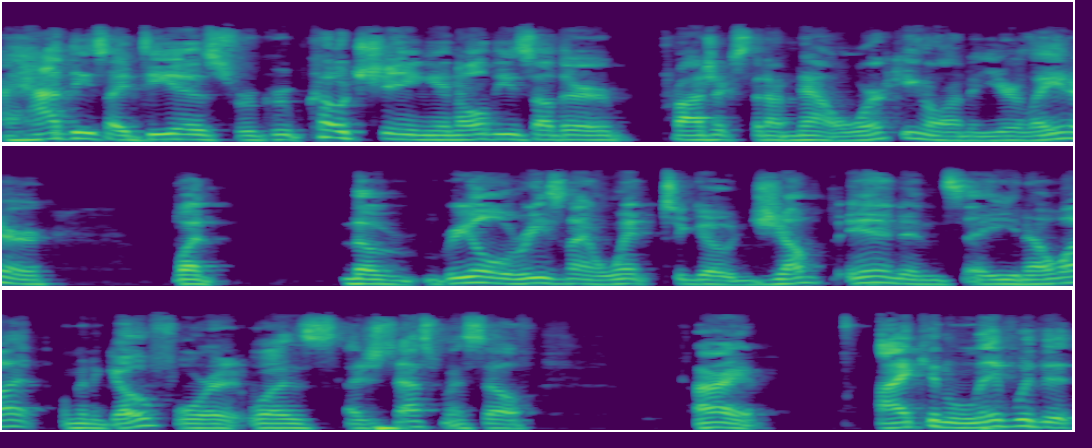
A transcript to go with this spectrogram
I had these ideas for group coaching and all these other projects that I'm now working on a year later. But the real reason I went to go jump in and say, you know what, I'm going to go for it was I just asked myself, all right, I can live with it,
